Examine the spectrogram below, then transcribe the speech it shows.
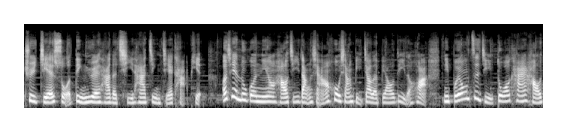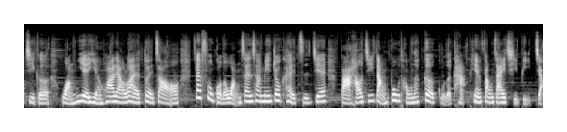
去解锁订阅它的其他进阶卡片。而且如果你有好几档想要互相比较的标的的话，你不用自己多开好几个网页，眼花缭乱的对照哦，在富国的网站上面就可以直接把好几档不同的个股的卡片放在一起比较。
